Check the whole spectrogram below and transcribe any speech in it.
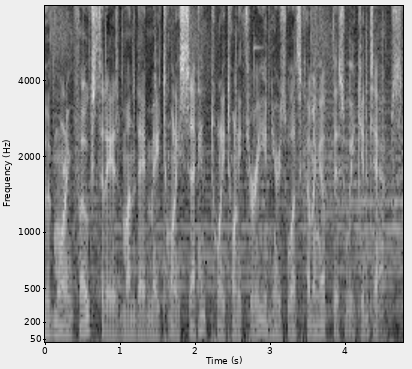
Good morning, folks. Today is Monday, May 22nd, 2023, and here's what's coming up this week in TAPPS.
